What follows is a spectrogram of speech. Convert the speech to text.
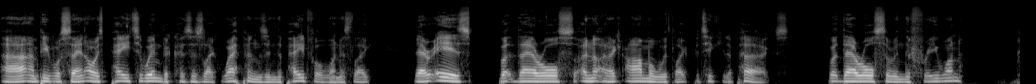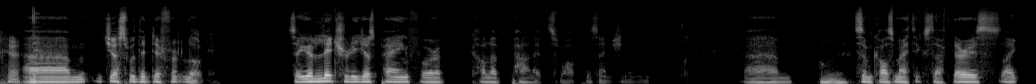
Uh, and people were saying, "Oh, it's pay to win because there's like weapons in the paid for one." It's like there is, but they're also and not like armor with like particular perks, but they're also in the free one. um, just with a different look. So you're literally just paying for a color palette swap, essentially. Um, some cosmetic stuff. There is like,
